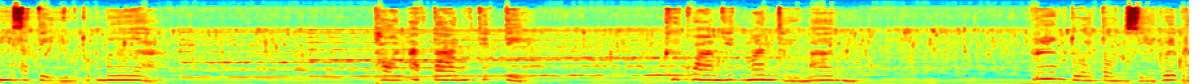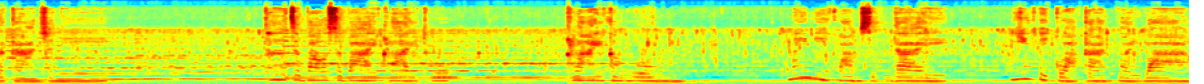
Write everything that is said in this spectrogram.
มีสติอยู่ทุกเมื่อ ถอนอัตตานุทิฏฐิคือความยึดมั่นถือมั่น เรื่องตัวตนเสียด้วยประการชนี้ เธอจะเบาสบายคลายทุกข์ ลายกังวล ไม่มีความสุขใด ยิ่งไปกว่าการปล่อยวาง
